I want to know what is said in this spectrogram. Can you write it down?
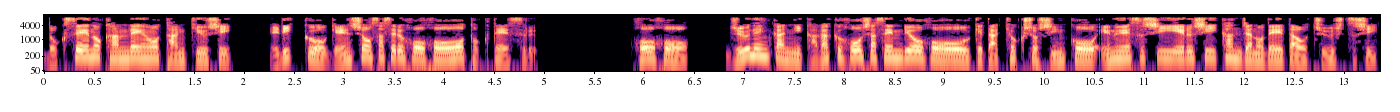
毒性の関連を探求し、エディックを減少させる方法を特定する。方法、10年間に化学放射線療法を受けた局所進行 NSCLC 患者のデータを抽出し、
